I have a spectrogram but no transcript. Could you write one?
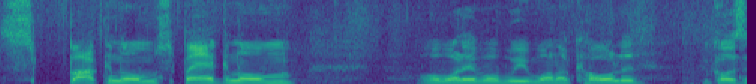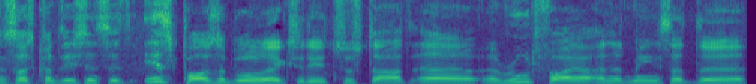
sphagnum, sphagnum or whatever we want to call it. Because in such conditions it is possible actually to start a, a root fire and that means that the,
